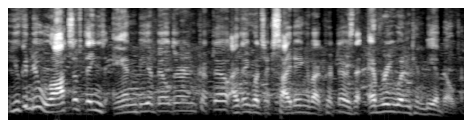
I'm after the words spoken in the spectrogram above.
you can do lots of things and be a builder in crypto. I think what's exciting about crypto is that everyone can be a builder.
